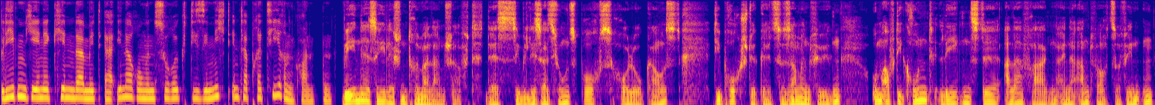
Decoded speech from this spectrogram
blieben jene Kinder mit Erinnerungen zurück, die sie nicht interpretieren konnten. Wie in der seelischen Trümmerlandschaft des Zivilisationsbruchs Holocaust die Bruchstücke zusammenfügen, um auf die grundlegendste aller Fragen eine Antwort zu finden,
